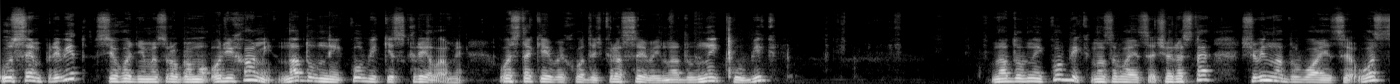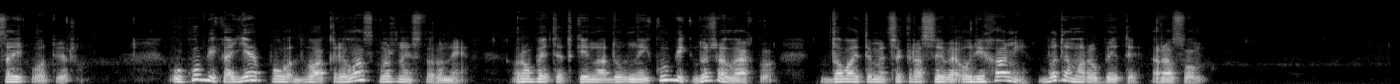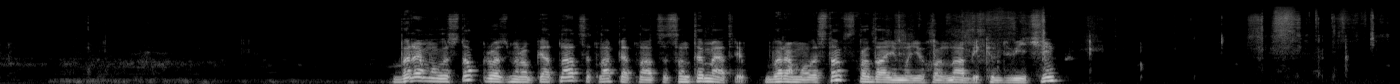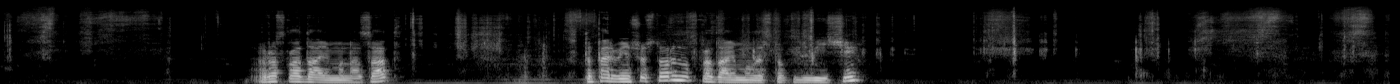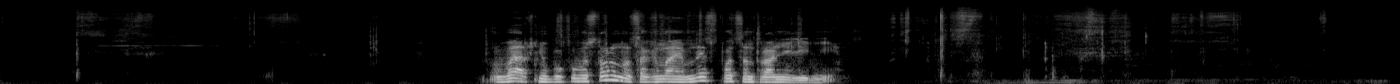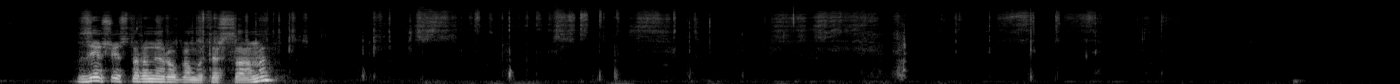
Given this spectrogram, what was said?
Усім привіт! Сьогодні ми зробимо орігамі надувний кубик із крилами. Ось такий виходить красивий надувний кубик. Надувний кубик називається через те, що він надувається ось цей отвір. У кубика є по два крила з кожної сторони. Робити такий надувний кубик дуже легко. Давайте ми це красиве орігамі будемо робити разом. Беремо листок розміром 15 на 15 см. Беремо листок, складаємо його на бік вдвічі. Розкладаємо назад. Тепер в іншу сторону складаємо листок вдвічі. Верхню бокову сторону загинаємо вниз по центральній лінії. З іншої сторони робимо те ж саме.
